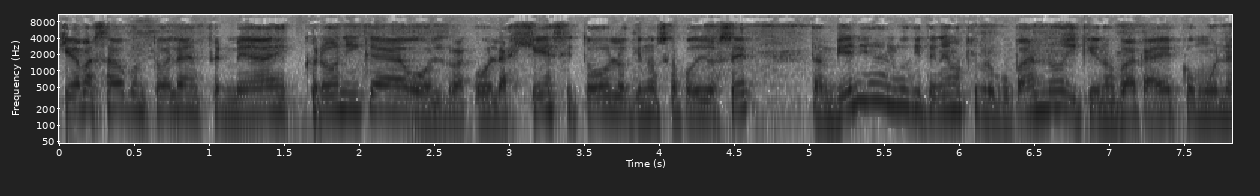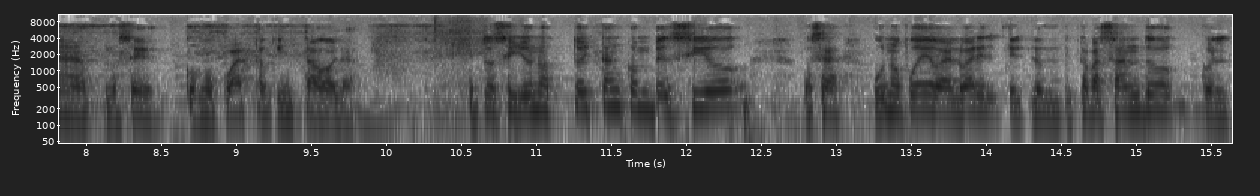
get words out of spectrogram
¿Qué ha pasado con todas las enfermedades crónicas o, o la GES y todo lo que no se ha podido hacer? También es algo que tenemos que preocuparnos y que nos va a caer como una, no sé, como cuarta o quinta ola. Entonces yo no estoy tan convencido, o sea, uno puede evaluar lo que está pasando con,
